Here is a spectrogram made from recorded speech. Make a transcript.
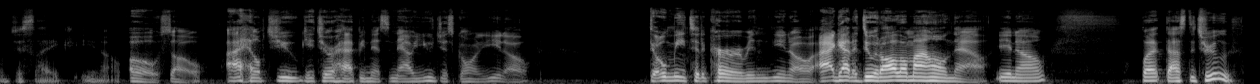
I'm just like, you know, oh, so I helped you get your happiness. And now you just going, you know, throw me to the curb and, you know, I got to do it all on my own now, you know? But that's the truth.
